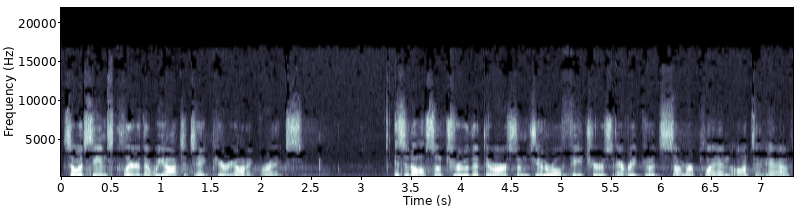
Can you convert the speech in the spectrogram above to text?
So it seems clear that we ought to take periodic breaks. Is it also true that there are some general features every good summer plan ought to have?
